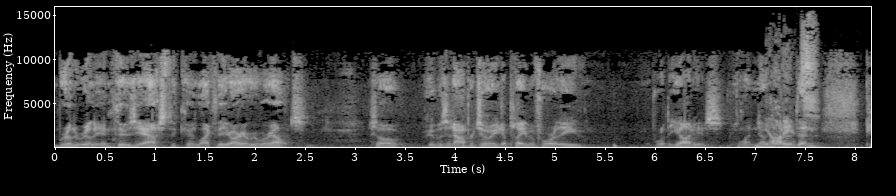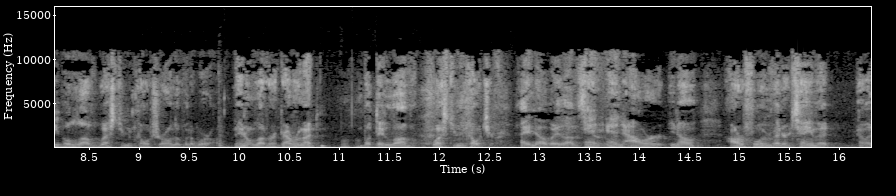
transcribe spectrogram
really, really enthusiastic, like they are everywhere else. So, it was an opportunity to play before the for the audience. No The other audience. than people love Western culture all over the world. They don't love our government, but they love Western culture. Hey, nobody loves and, and our, you know, our form of entertainment you know,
